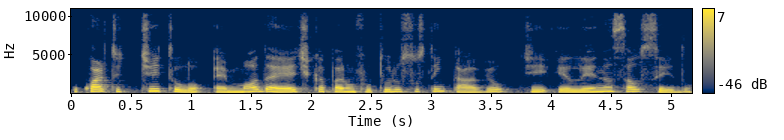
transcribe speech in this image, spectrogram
O quarto título é Moda Ética para um Futuro Sustentável, de Helena Salcedo.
